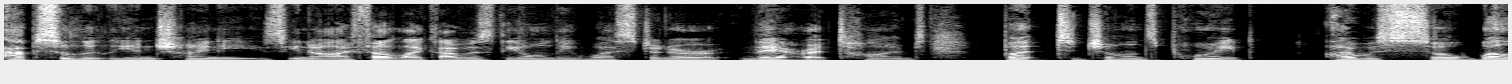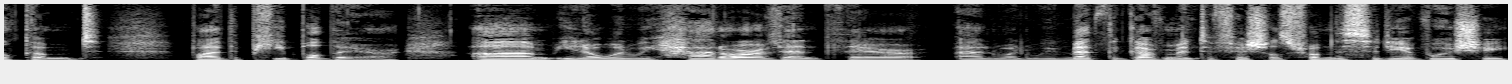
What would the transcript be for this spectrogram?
absolutely in Chinese. You know, I felt like I was the only Westerner there at times, but to John's point, I was so welcomed by the people there. Um, you know, when we had our event there and when we met the government officials from the city of Wuxi,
